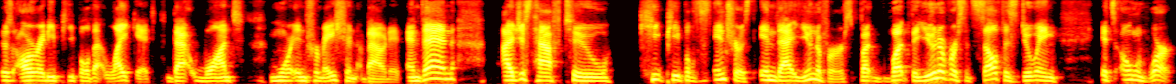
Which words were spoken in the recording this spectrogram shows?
there's already people that like it that want more information about it. And then I just have to keep people's interest in that universe. But what the universe itself is doing its own work.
